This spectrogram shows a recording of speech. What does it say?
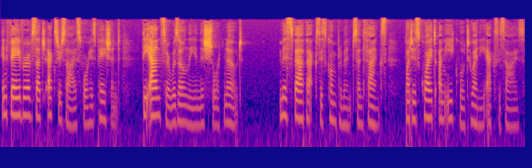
in favour of such exercise for his patient. The answer was only in this short note. Miss Fairfax's compliments and thanks, but is quite unequal to any exercise.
